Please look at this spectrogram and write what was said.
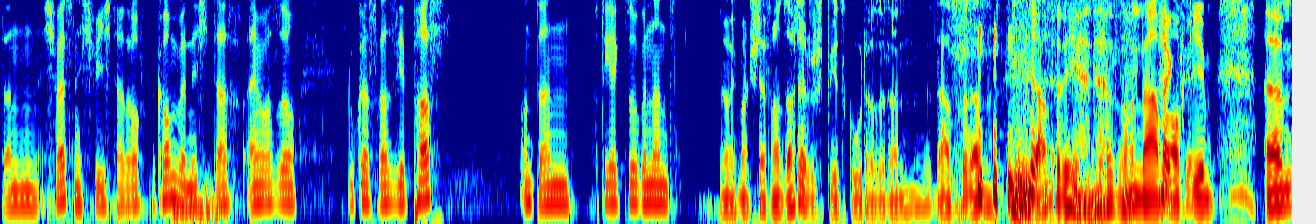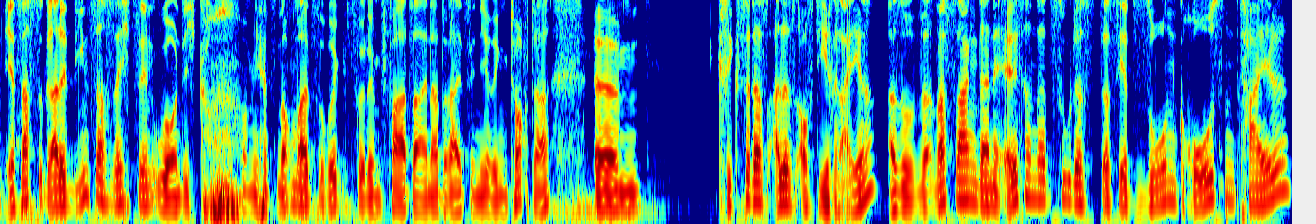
dann, ich weiß nicht, wie ich da drauf gekommen bin. Ich dachte einfach so, Lukas rasiert passt und dann auch direkt so genannt. Ja, ich meine, Stefan sagt ja, du spielst gut, also dann darfst du dann darfst du dir da so einen Namen okay. auch geben. Ähm, jetzt sagst du gerade Dienstag 16 Uhr und ich komme jetzt nochmal zurück zu dem Vater einer 13-jährigen Tochter. Ähm, kriegst du das alles auf die Reihe? Also was sagen deine Eltern dazu, dass das jetzt so einen großen Teil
